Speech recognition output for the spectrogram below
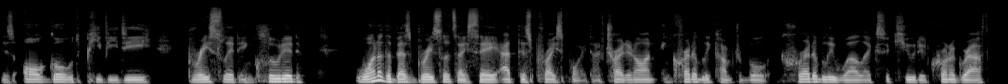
is all gold PVD bracelet included. One of the best bracelets I say at this price point. I've tried it on, incredibly comfortable, incredibly well executed chronograph,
